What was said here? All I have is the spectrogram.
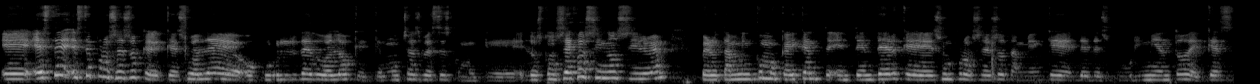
eh, este, este proceso que, que, suele ocurrir de duelo, que, que, muchas veces como que los consejos sí nos sirven, pero también como que hay que ent entender que es un proceso también que, de descubrimiento de qué es,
